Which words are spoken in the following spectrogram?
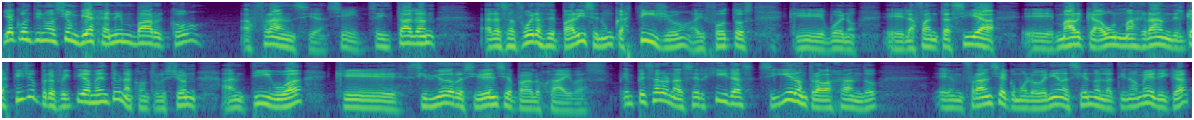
y a continuación viajan en barco a Francia. Sí. Se instalan a las afueras de París, en un castillo. Hay fotos que, bueno, eh, la fantasía eh, marca aún más grande el castillo, pero efectivamente una construcción antigua que sirvió de residencia para los Jaivas. Empezaron a hacer giras, siguieron trabajando en Francia como lo venían haciendo en Latinoamérica,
